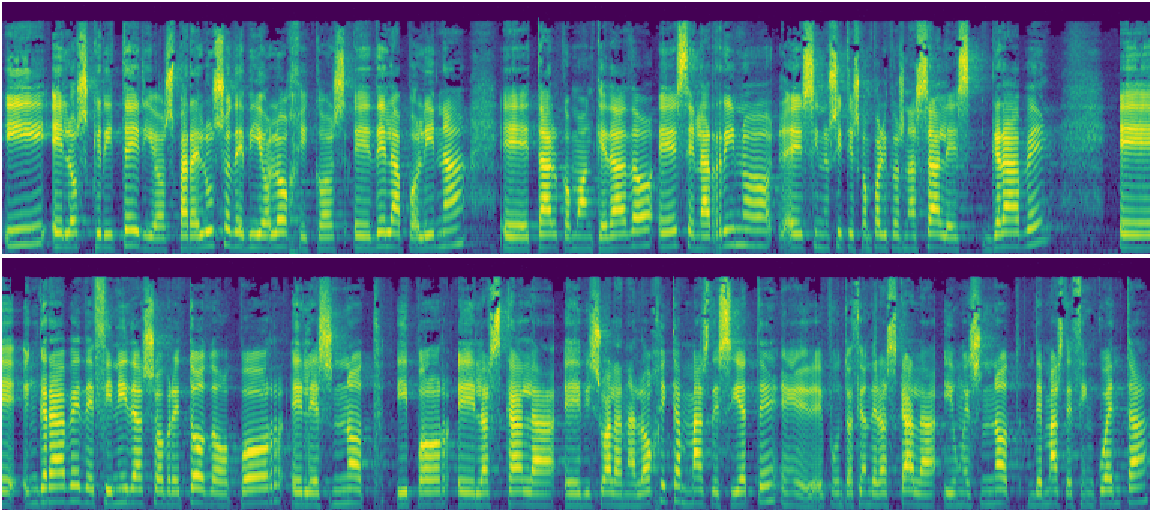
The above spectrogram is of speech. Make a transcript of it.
y eh, los criterios para el uso de biológicos eh, de la polina, eh, tal como han quedado, es en la rinosinusitis con pólipos nasales grave, grave definida sobre todo por el SNOT y por la escala visual analógica, más de 7, puntuación de la escala, y un SNOT de más de 50.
